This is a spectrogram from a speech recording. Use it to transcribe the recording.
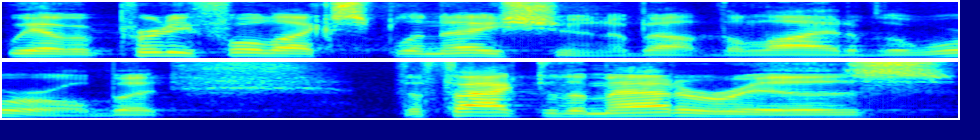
we have a pretty full explanation about the light of the world. But the fact of the matter is,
